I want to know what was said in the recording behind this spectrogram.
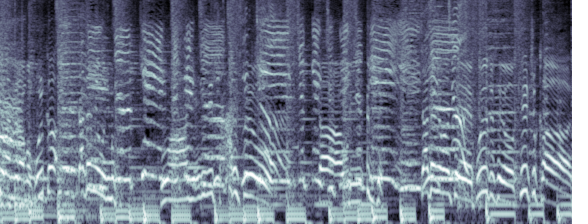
만들어 한번 볼까? 짜장면은 이만. 우와, 예린이 잘했어요. 자, 우리. 짜장면한테 보여주세요. 길쭉한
